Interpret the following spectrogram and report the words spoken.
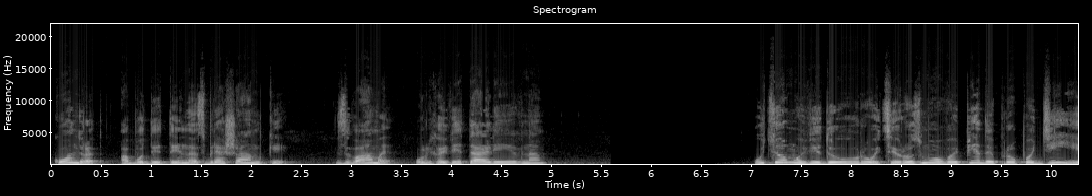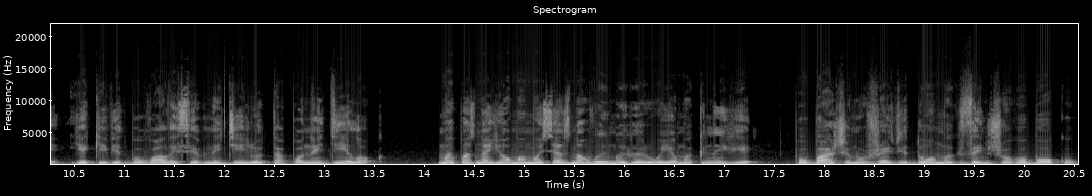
Конрад або дитина з бляшанки. З вами Ольга Віталіївна. У цьому відеоуроці розмова піде про події, які відбувалися в неділю та понеділок. Ми познайомимося з новими героями книги, побачимо вже відомих з іншого боку.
